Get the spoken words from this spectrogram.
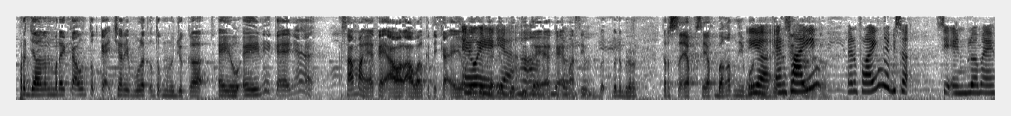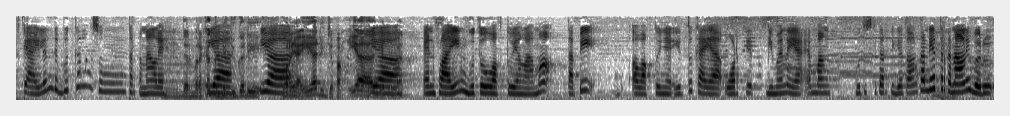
Perjalanan mereka untuk kayak Cherry Bullet untuk menuju ke AOA ini kayaknya sama ya kayak awal-awal ketika AOA, AOA, juga iya, debut juga ha, ya kayak betul. masih be- bener-bener terseok-seok banget nih buat Iya, menuju ke and situ flying, gitu. and flying nggak bisa si N Blue sama FT Island debut kan langsung terkenal ya. Hmm, dan mereka Iya, gede juga di iya. Korea iya, di Jepang iya, Iya, gitu kan. and flying butuh waktu yang lama, tapi uh, waktunya itu kayak worth it gimana ya? Emang butuh sekitar tiga tahun kan dia terkenal nih baru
